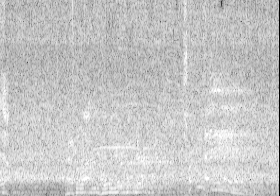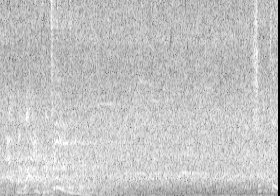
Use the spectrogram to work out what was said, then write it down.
Yeah. At the line for your thunder, Charlie Mann. At the line for two. Shooting two.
